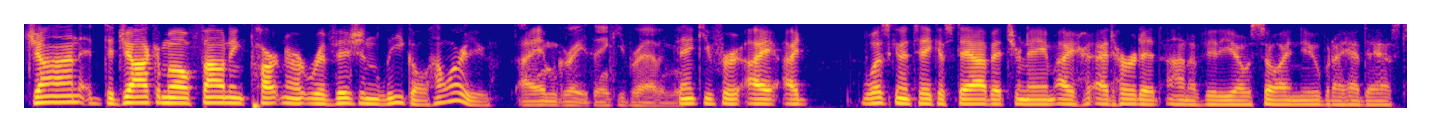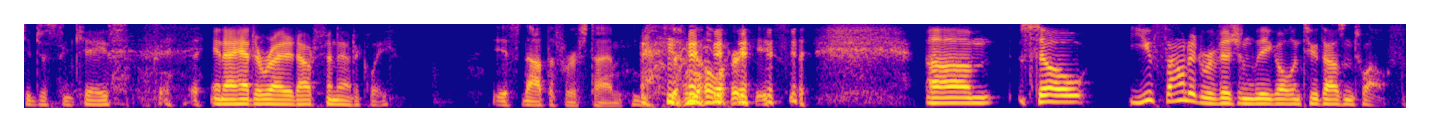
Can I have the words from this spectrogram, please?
John Di Giacomo, founding partner, Revision Legal. How are you? I am great. Thank you for having me. Thank you for. I, I was going to take a stab at your name. I, I'd heard it on a video, so I knew, but I had to ask you just in case. and I had to write it out phonetically. It's not the first time, so no worries. Um, so you founded Revision Legal in 2012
